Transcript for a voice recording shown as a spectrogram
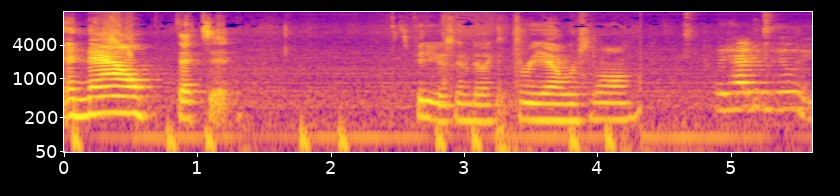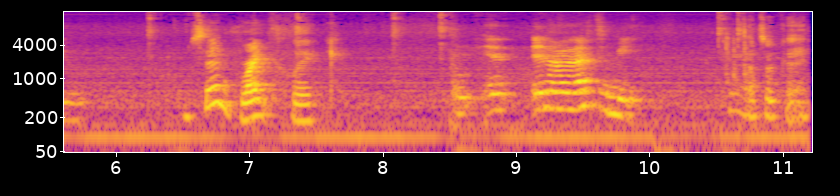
And now, that's it. This video is going to be like three hours long. I had to heal you. You said right click. And, and, and I left me. That's okay.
